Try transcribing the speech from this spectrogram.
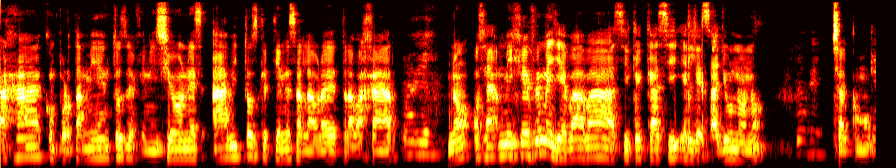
ajá, comportamientos, definiciones, hábitos que tienes a la hora de trabajar, ¿no? O sea, mi jefe me llevaba así que casi el desayuno, ¿no? O sea, como Que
